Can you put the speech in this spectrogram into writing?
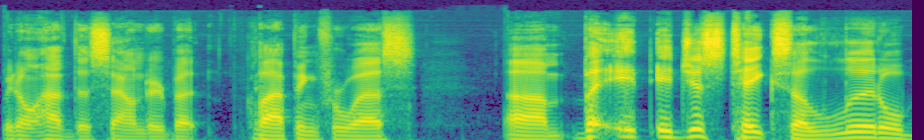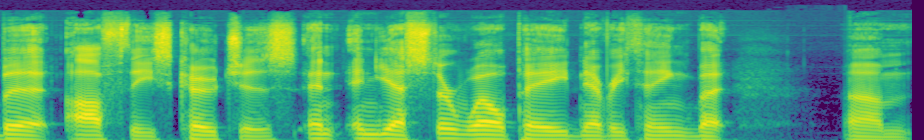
We don't have the sounder, but clapping for Wes. Um, but it, it just takes a little bit off these coaches. And, and yes, they're well paid and everything, but um,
